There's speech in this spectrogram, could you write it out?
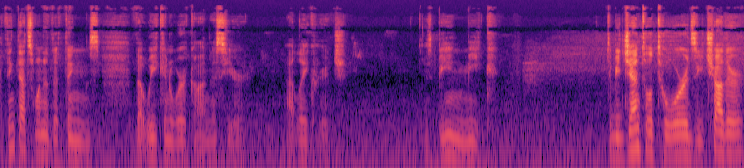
I think that's one of the things that we can work on this year at Lake Ridge is being meek. To be gentle towards each other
